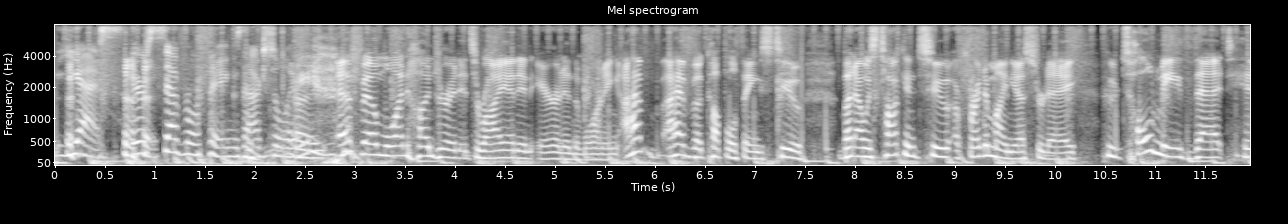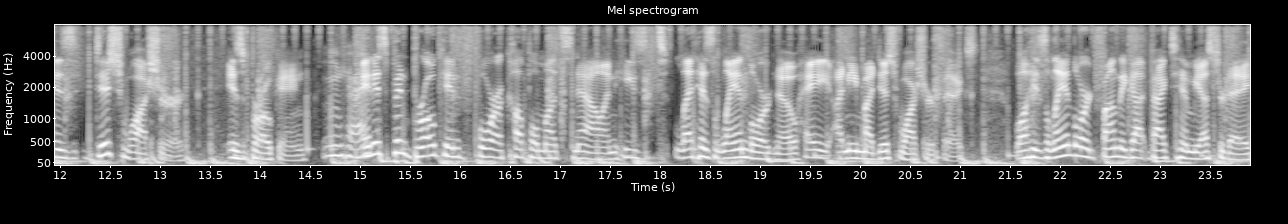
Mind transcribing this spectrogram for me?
Yes. There's several things actually. FM 100. It's Ryan and Erin in the morning. I have I have a couple things too, but I was talking to a friend of mine yesterday who told me that his dishwasher is broken. Okay. And it's been broken for a couple months now and he's t- let his landlord know, "Hey, I need my dishwasher fixed." Well, his landlord finally got back to him yesterday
